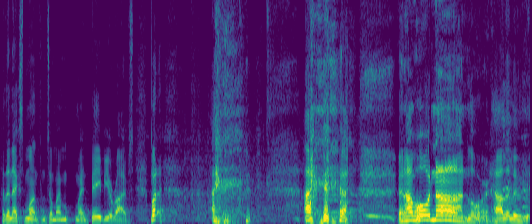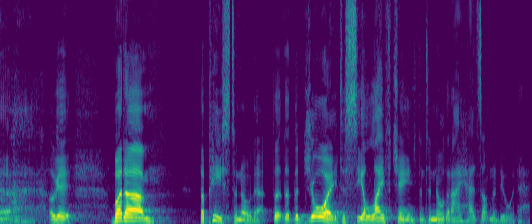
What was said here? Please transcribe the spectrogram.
for the next month until my, my baby arrives. But. and I'm holding on, Lord. Hallelujah. Okay. But um, the peace to know that, the, the, the joy to see a life changed and to know that I had something to do with that.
